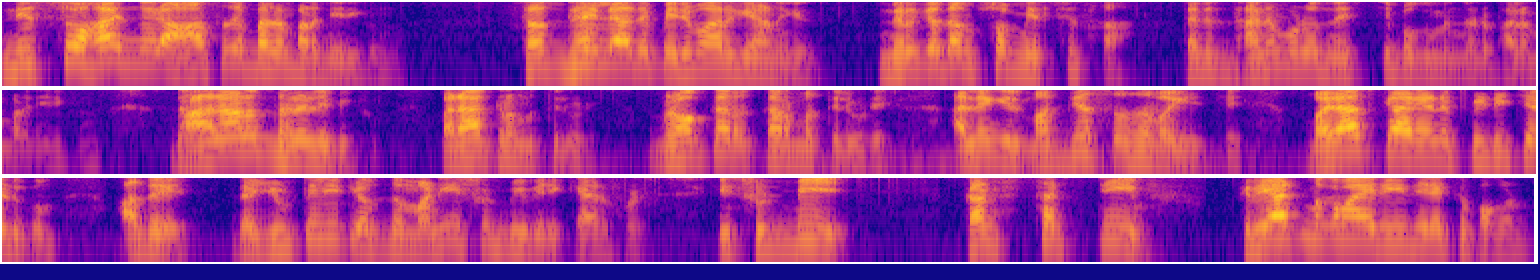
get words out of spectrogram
നിസ്വഹ എന്നൊരു ആശ്രയഫലം പറഞ്ഞിരിക്കുന്നു. ശ്രദ്ധയില്ലാതെ പെരുമാറുകയാണെങ്കിൽ നിർഗതം സ്വം മിസ്സിസ തന്റെ ധനം മുഴുവൻ നശിച്ചു പോകും എന്നൊരു ഫലം പറഞ്ഞിരിക്കുന്നു. ധാരാളം ധനം ലഭിക്കും. പരാക്രമത്തിലൂടെ ബ്രോക്കർ കർമ്മത്തിലൂടെ അല്ലെങ്കിൽ മധ്യസ്ഥത വഹിച്ച് ബലാത്കാരനെ പിടിച്ചെടുക്കും. അത് the utility of the money should be very careful it should be constructive ക്രിയാത്മകമായ രീതിയിലേക്ക് പോകണം.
